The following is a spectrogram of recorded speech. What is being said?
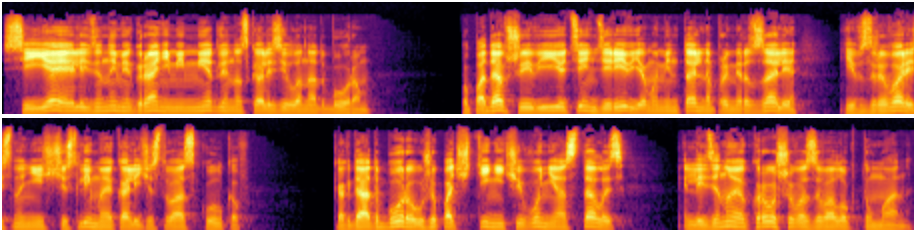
сияя ледяными гранями, медленно скользила над бором. Попадавшие в ее тень деревья моментально промерзали и взрывались на неисчислимое количество осколков. Когда от бора уже почти ничего не осталось, ледяное крошево заволок туман.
